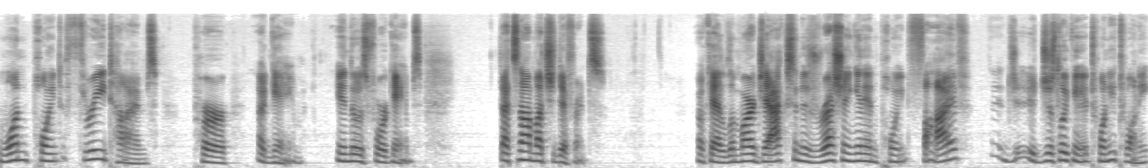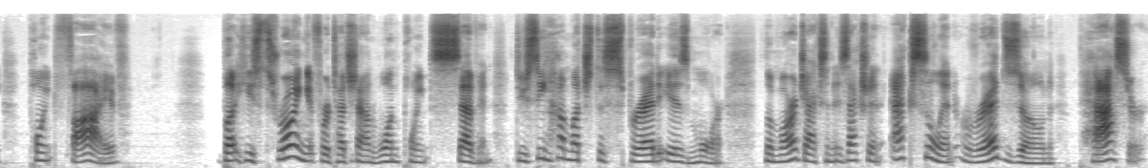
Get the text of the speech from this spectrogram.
1.3 times per a game in those four games. That's not much difference. Okay, Lamar Jackson is rushing in in 0.5 just looking at 2020, 0.5, but he's throwing it for a touchdown 1.7. Do you see how much the spread is more? Lamar Jackson is actually an excellent red zone passer,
